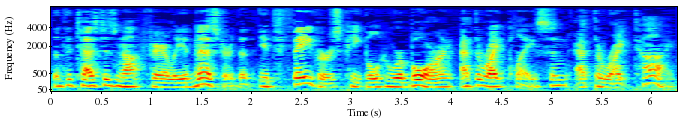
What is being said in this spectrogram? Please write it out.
that the test is not fairly administered, that it favors people who were born at the right place and at the right time.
